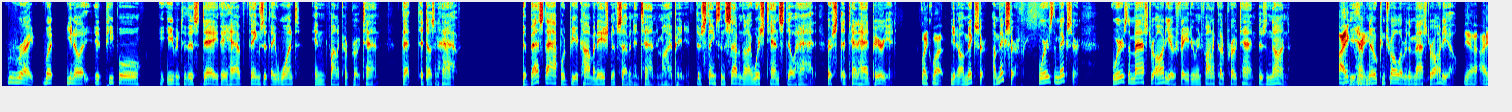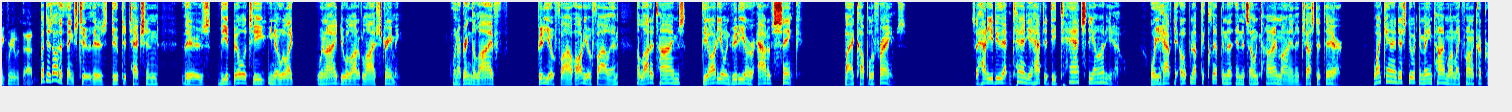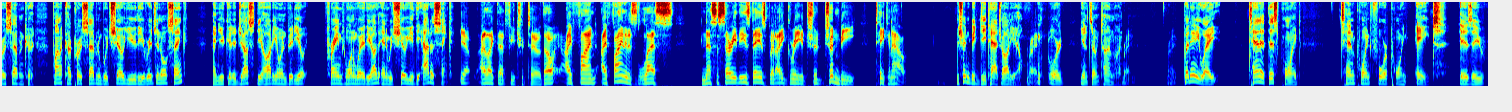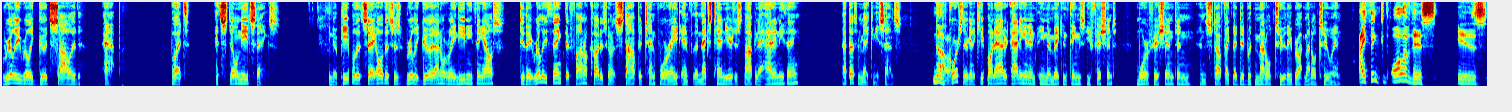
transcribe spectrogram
Right. But, you know, it, people, even to this day, they have things that they want in Final Cut Pro 10 that it doesn't have. The best app would be a combination of 7 and 10, in my opinion. There's things in 7 that I wish 10 still had, or 10 had, period. Like what? You know, a mixer. A mixer. Where's the mixer? Where's the master audio fader in Final Cut Pro 10? There's none. I agree. You have no control over the master audio. Yeah, I agree with that. But there's other things too. There's dupe detection. There's the ability, you know, like when I do a lot of live streaming, when I bring the live video file, audio file in, a lot of times the audio and video are out of sync by a couple of frames. So how do you do that in 10? You have to detach the audio or you have to open up the clip in, the, in its own timeline and adjust it there. Why can't I just do it in the main timeline like Final Cut Pro 7 could? Final Cut Pro 7 would show you the original sync and you could adjust the audio and video frames one way or the other and it would show you the out of sync. Yeah, I like that feature too. Though I find I find that it's less necessary these days, but I agree it should shouldn't be taken out. It shouldn't be detached audio. Right. or in its own timeline. Right. Right. But anyway, 10 at this point, 10.4.8 is a really, really good, solid app. But it still needs things. You know, people that say, oh, this is really good, I don't really need anything else. Do they really think that Final Cut is going to stop at 10.4.8 and for the next 10 years it's not going to add anything? That doesn't make any sense. No. Of course, they're going to keep on add, adding in and you know, making things efficient, more efficient and, and stuff like they did with Metal 2. They brought Metal 2 in. I think all of this is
